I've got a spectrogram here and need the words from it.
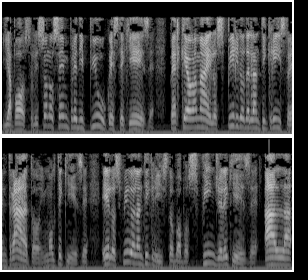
gli Apostoli, sono sempre di più queste chiese, perché oramai lo spirito dell'Anticristo è entrato in molte chiese e lo spirito dell'Anticristo proprio spinge le chiese alla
